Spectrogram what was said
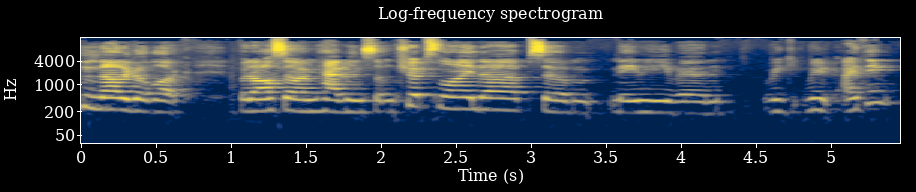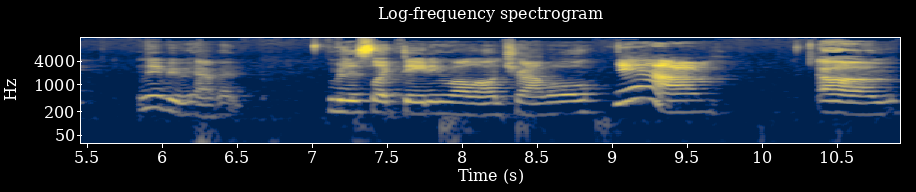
not a good look. But also I'm having some trips lined up, so maybe even we, we I think maybe we haven't. We're just like dating while on travel. yeah. Um,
